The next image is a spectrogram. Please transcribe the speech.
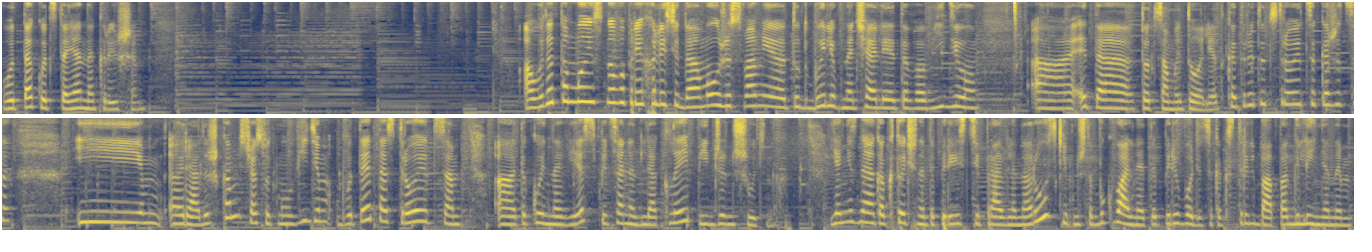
вот так вот стоя на крыше. А вот это мы снова приехали сюда. Мы уже с вами тут были в начале этого видео. А, это тот самый туалет, который тут строится, кажется. И рядышком, сейчас вот мы увидим, вот это строится а, такой навес специально для clay pigeon shooting. Я не знаю, как точно это перевести правильно на русский, потому что буквально это переводится как стрельба по глиняным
